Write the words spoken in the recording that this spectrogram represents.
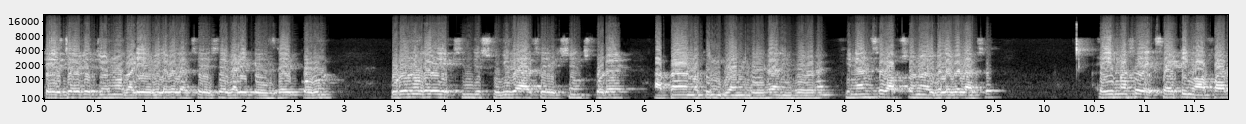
টেস্ট ড্রাইভের জন্য গাড়ি অ্যাভেলেবেল আছে, এসে গাড়ি টেস্ট ড্রাইভ করুন। পুরোনো গাড়ি এক্সচেঞ্জের সুবিধা আছে এক্সচেঞ্জ করে আপনারা নতুন গ্র্যান্ড ভিটারা নিতে পারেন। ফিনান্সের অপশনও অ্যাভেলেবেল আছে। এই মাসে exciting offer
